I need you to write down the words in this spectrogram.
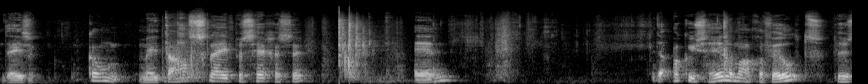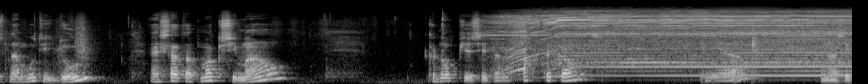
deze kan metaal slijpen, zeggen ze. En de accu is helemaal gevuld, dus dat moet hij doen. Hij staat op maximaal. Knopje zit aan de achterkant. Ja. En als ik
